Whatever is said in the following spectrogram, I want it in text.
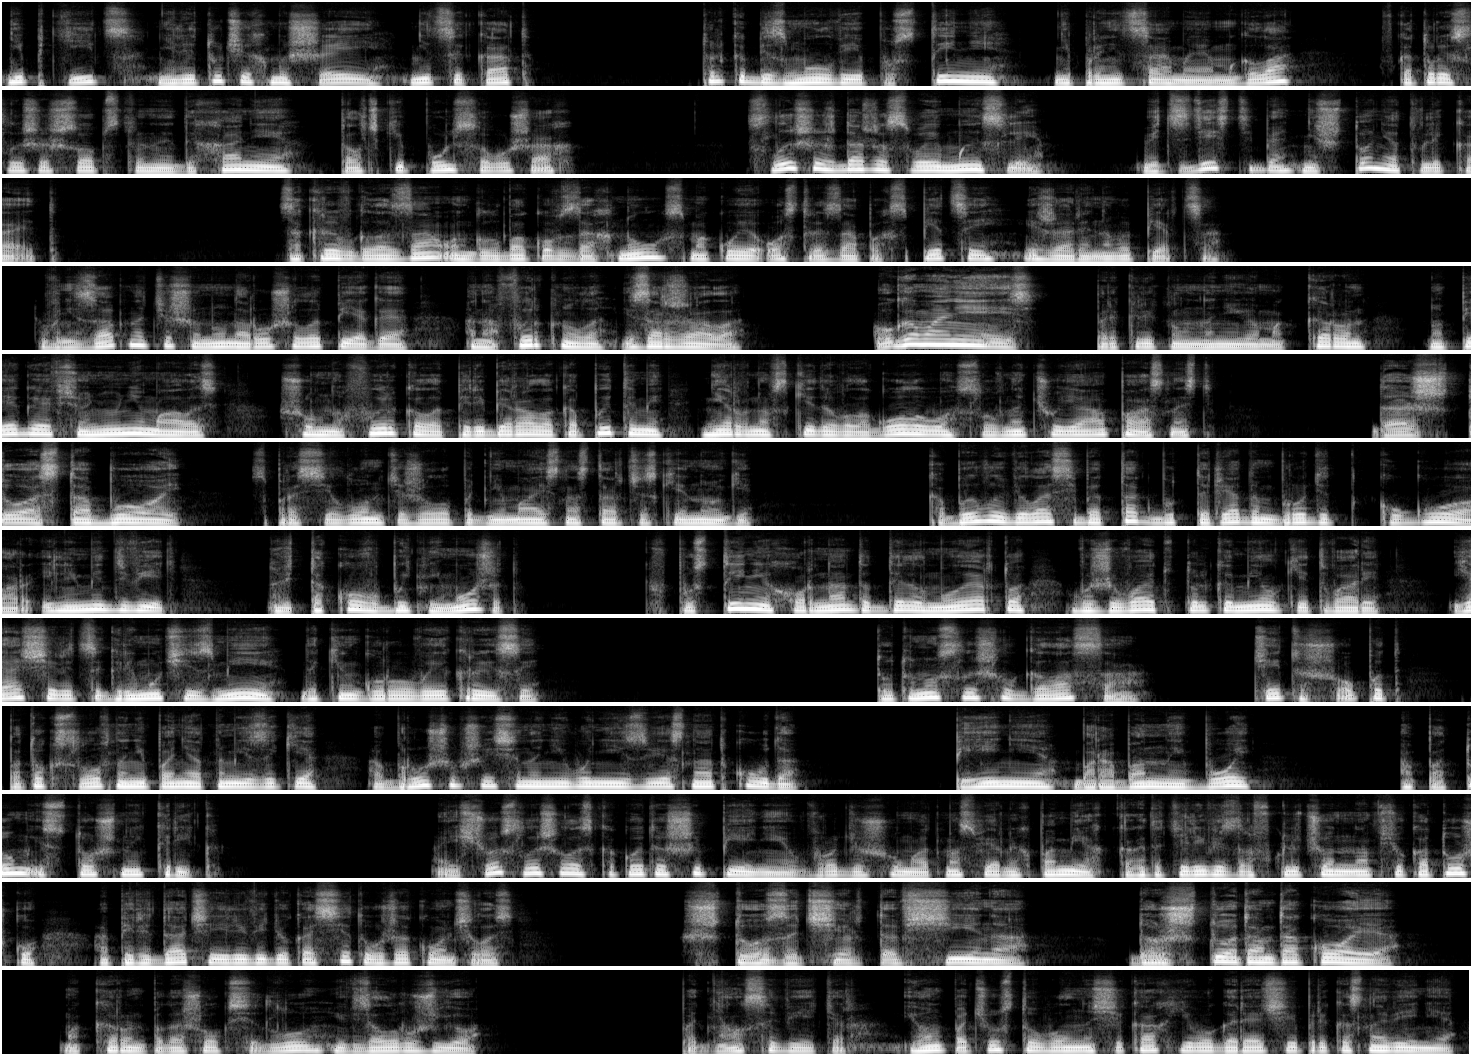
Ни птиц, ни летучих мышей, ни цикад. Только безмолвие пустыни, непроницаемая мгла, которой слышишь собственное дыхание, толчки пульса в ушах. Слышишь даже свои мысли, ведь здесь тебя ничто не отвлекает — Закрыв глаза, он глубоко вздохнул, смакуя острый запах специй и жареного перца. Внезапно тишину нарушила Пегая. Она фыркнула и заржала. «Угомонись!» — прикрикнул на нее Маккерон, но Пегая все не унималась, шумно фыркала, перебирала копытами, нервно вскидывала голову, словно чуя опасность. «Да что с тобой?» — спросил он, тяжело поднимаясь на старческие ноги. Кобыла вела себя так, будто рядом бродит кугуар или медведь, но ведь такого быть не может. В пустыне Хорнадо дель Муэрто выживают только мелкие твари – ящерицы, гремучие змеи да кенгуровые крысы. Тут он услышал голоса. Чей-то шепот, поток слов на непонятном языке, обрушившийся на него неизвестно откуда. Пение, барабанный бой, а потом истошный крик. А еще слышалось какое-то шипение, вроде шума атмосферных помех, когда телевизор включен на всю катушку, а передача или видеокассета уже кончилась. «Что за чертовщина? Да что там такое?» Маккарон подошел к седлу и взял ружье. Поднялся ветер, и он почувствовал на щеках его горячие прикосновения.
